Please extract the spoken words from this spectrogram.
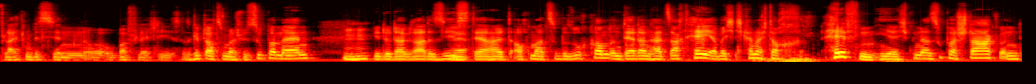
vielleicht ein bisschen äh, oberflächlich ist. Also es gibt auch zum Beispiel Superman, mhm. wie du da gerade siehst, ja. der halt auch mal zu Besuch kommt und der dann halt sagt, hey, aber ich, ich kann euch doch helfen hier, ich bin da super stark und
